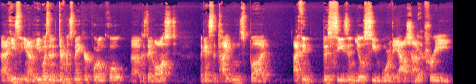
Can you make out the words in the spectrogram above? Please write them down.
uh, he's you know he wasn't a difference maker, quote unquote, because uh, they lost against the Titans, but I think this season you'll see more of the Alshon yeah. pre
